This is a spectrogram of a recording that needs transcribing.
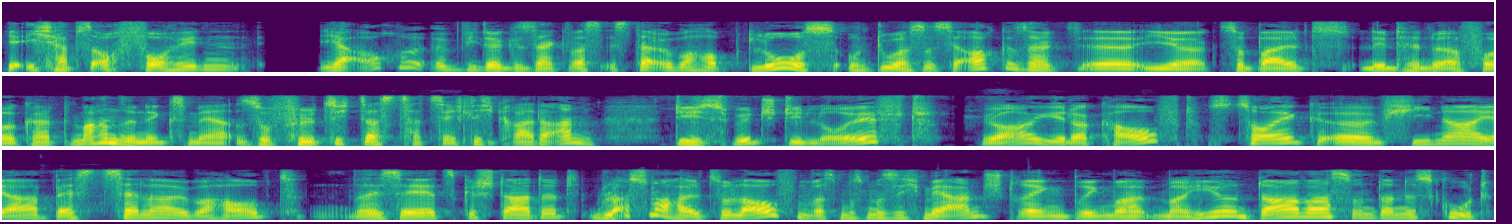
Ja, ich hab's auch vorhin ja auch äh, wieder gesagt, was ist da überhaupt los? Und du hast es ja auch gesagt, äh, ihr, sobald Nintendo Erfolg hat, machen sie nichts mehr. So fühlt sich das tatsächlich gerade an. Die Switch, die läuft. Ja, jeder kauft das Zeug. Äh, China, ja, Bestseller überhaupt. Da ist er jetzt gestartet. Lass mal halt so laufen. Was muss man sich mehr anstrengen? Bringen wir halt mal hier und da was und dann ist gut.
